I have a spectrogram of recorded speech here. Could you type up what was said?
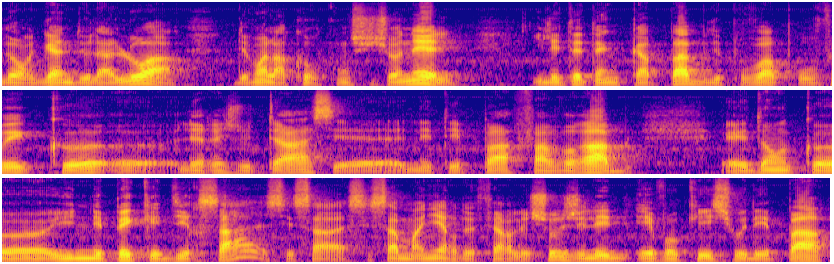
l'organe de la loi, devant la Cour constitutionnelle. Il était incapable de pouvoir prouver que les résultats n'étaient pas favorables. Et donc, euh, il ne peut que dire ça, c'est sa, manière de faire les choses. Je l'ai évoqué ici au départ,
